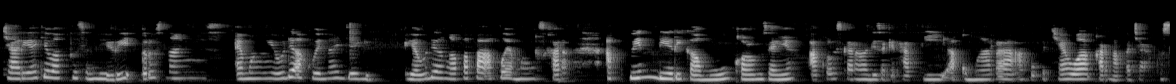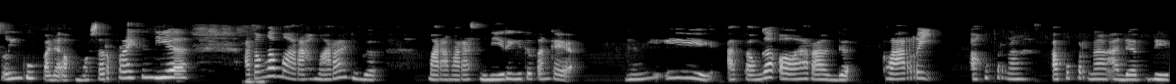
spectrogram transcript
cari aja waktu sendiri terus nangis. Emang ya udah akuin aja gitu. Ya udah nggak apa-apa. Aku emang sekarang akuin diri kamu. Kalau misalnya aku sekarang lagi sakit hati, aku marah, aku kecewa karena pacar aku selingkuh pada aku mau surprisein dia. Atau enggak marah-marah juga marah-marah sendiri gitu kan kayak "Ih, atau enggak olahraga, lari. Aku pernah aku pernah ada di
